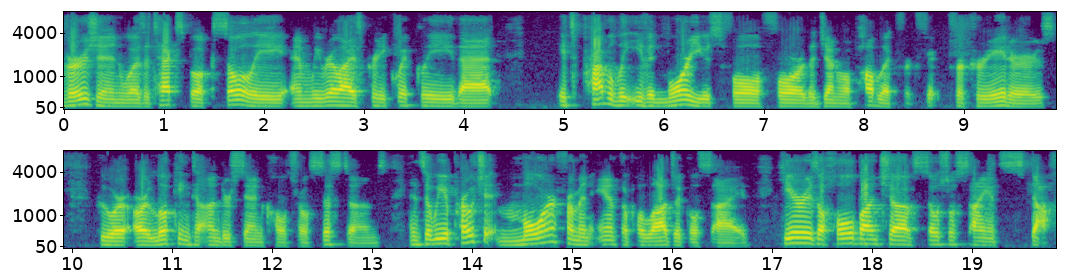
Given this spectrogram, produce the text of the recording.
version was a textbook solely. And we realized pretty quickly that it's probably even more useful for the general public, for, for creators who are, are looking to understand cultural systems. And so we approach it more from an anthropological side. Here is a whole bunch of social science stuff.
